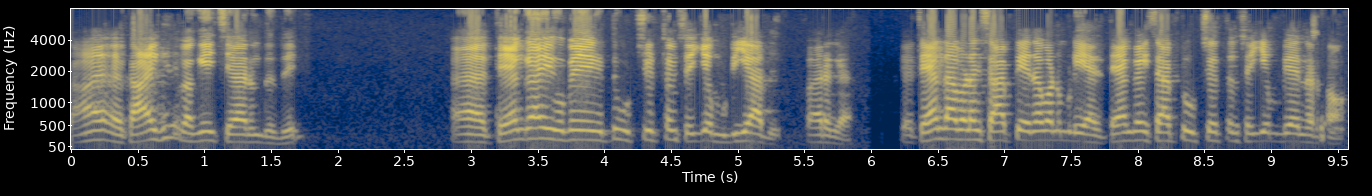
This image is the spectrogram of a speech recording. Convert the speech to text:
காய் காய்கறி வகையை சேர்ந்தது. தேங்காய் உபயோகித்து உட்சுத்தம் செய்ய முடியாது. பாருங்க. தேங்காய் பழம் சாப்பிட்டு என்ன பண்ண முடியாது? தேங்காய் சாப்பிட்டு உட்சுத்தம் செய்ய முடியாதுன்னு அர்த்தம்.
